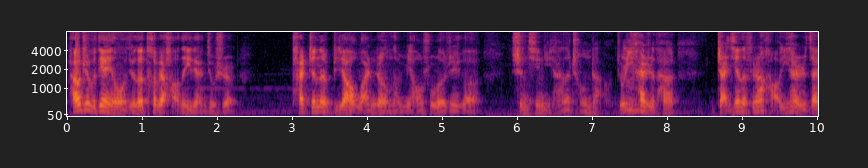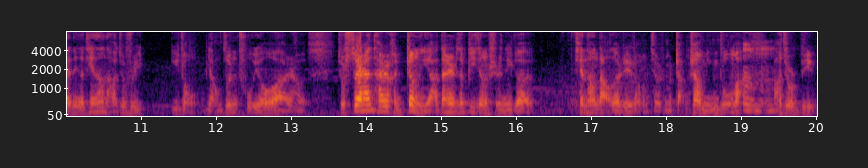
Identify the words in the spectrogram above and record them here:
还有这部电影，我觉得特别好的一点就是，它真的比较完整的描述了这个神奇女侠的成长。就是一开始她展现的非常好，一开始在那个天堂岛就是一种养尊处优啊，然后就虽然她是很正义啊，但是她毕竟是那个天堂岛的这种叫什么掌上明珠嘛，嗯嗯嗯然后就是比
